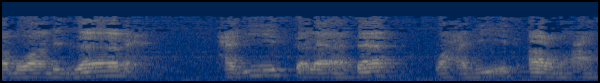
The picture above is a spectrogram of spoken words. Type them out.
أبواب الذبح حديث ثلاثة وحديث أربعة.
